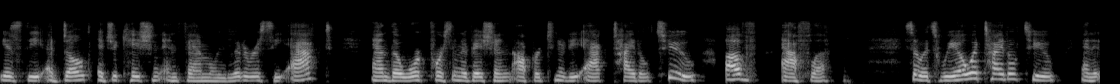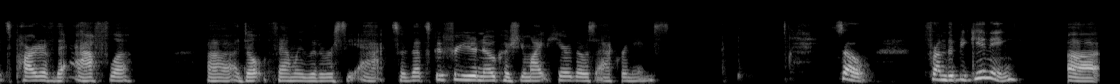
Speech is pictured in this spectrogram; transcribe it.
is the Adult Education and Family Literacy Act and the Workforce Innovation Opportunity Act Title II of AFLA. So it's WIOA Title II and it's part of the AFLA uh, Adult Family Literacy Act. So that's good for you to know because you might hear those acronyms. So from the beginning, uh,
